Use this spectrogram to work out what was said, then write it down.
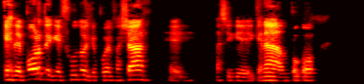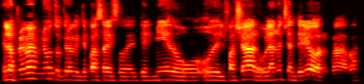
que, es deporte, que es fútbol, que puede fallar. Eh, así que, que, nada, un poco... En los primeros minutos creo que te pasa eso del miedo o, del fallar o la noche anterior, va,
